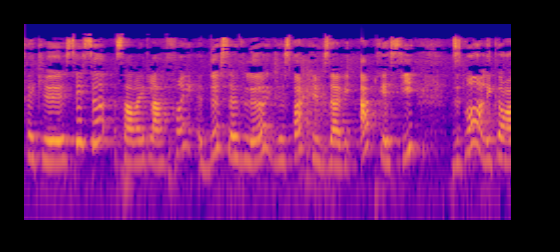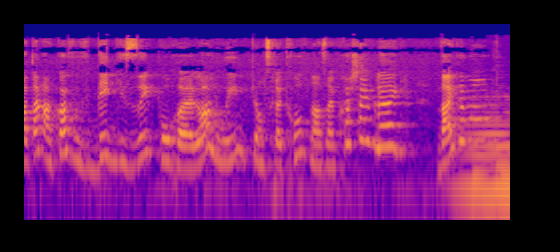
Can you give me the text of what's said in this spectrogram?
Fait que c'est ça, ça va être la fin de ce vlog. J'espère que vous avez apprécié. Dites-moi dans les commentaires en quoi vous vous déguisez pour l'Halloween. Puis on se retrouve dans un prochain vlog. Bye tout le monde!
